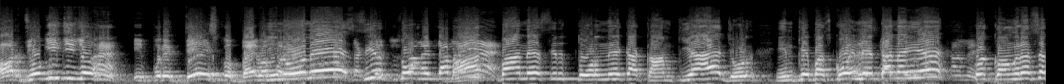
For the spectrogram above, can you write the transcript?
और जोगी जी जो हैं ये पूरे देश को वैभव इन्होंने सिर्फ़ तो। भाजपा ने सिर्फ़ तोड़ने का काम किया है जोड़ इनके पास कोई नेता नहीं है। कोई कांग्रेस से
